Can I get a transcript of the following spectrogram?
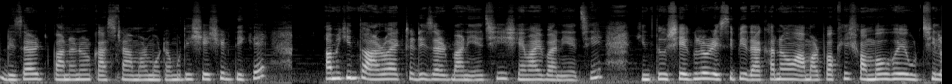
ডেজার্ট বানানোর কাজটা আমার মোটামুটি শেষের দিকে। আমি কিন্তু আরও একটা ডেজার্ট বানিয়েছি, সেমাই বানিয়েছি। কিন্তু সেগুলো রেসিপি দেখানো আমার পক্ষে সম্ভব হয়ে উঠছিল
